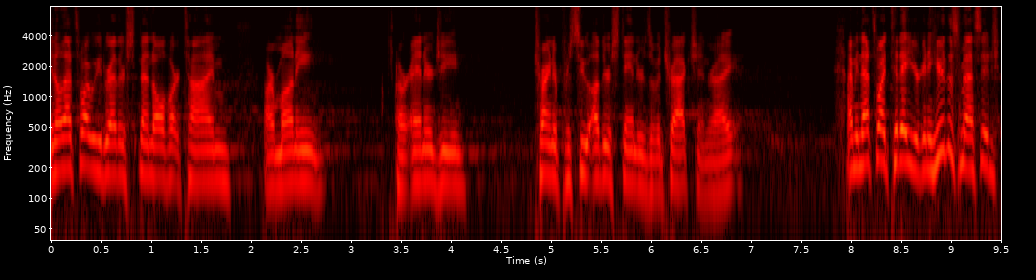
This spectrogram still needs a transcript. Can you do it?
You know, that's why we'd rather spend all of our time, our money, our energy trying to pursue other standards of attraction, right? I mean, that's why today you're going to hear this message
